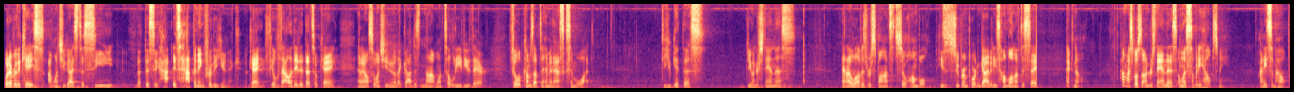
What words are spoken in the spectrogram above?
Whatever the case, I want you guys to see that this is happening for the eunuch, okay? Feel validated, that's okay. And I also want you to know that God does not want to leave you there. Philip comes up to him and asks him, What? Do you get this? Do you understand this? And I love his response. It's so humble. He's a super important guy, but he's humble enough to say, Heck no. How am I supposed to understand this unless somebody helps me? I need some help.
